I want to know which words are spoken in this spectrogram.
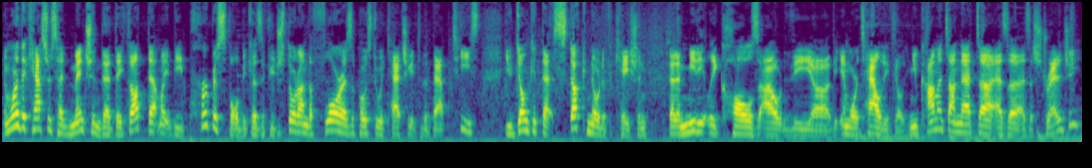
And one of the casters had mentioned that they thought that might be purposeful because if you just throw it on the floor as opposed to attaching it to the Baptiste, you don't get that stuck notification that immediately calls out the uh, the immortality field. Can you comment on that uh, as, a, as a strategy?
